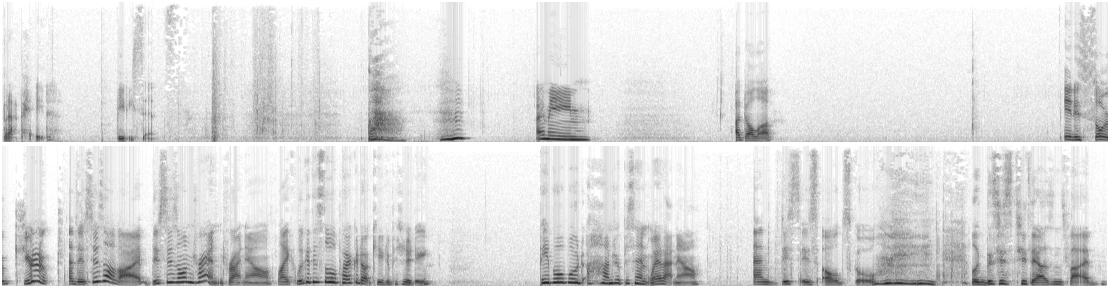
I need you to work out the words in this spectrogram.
But I paid 50 cents. I mean, a dollar. It is so cute. This is a vibe. This is on trend right now. Like, look at this little polka dot cutie patootie. People would 100% wear that now. And this is old school. like, this is 2000s vibe,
